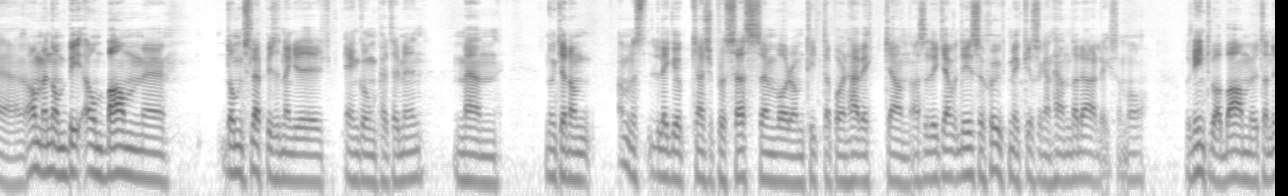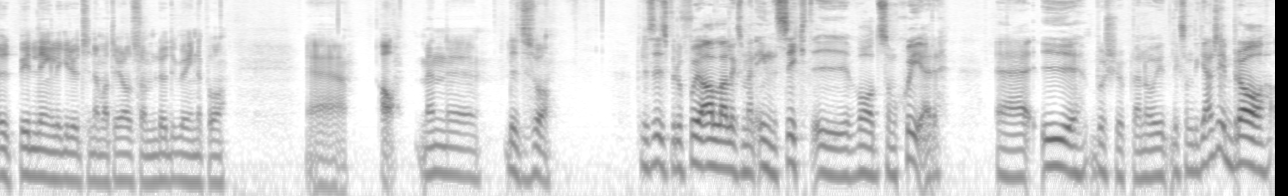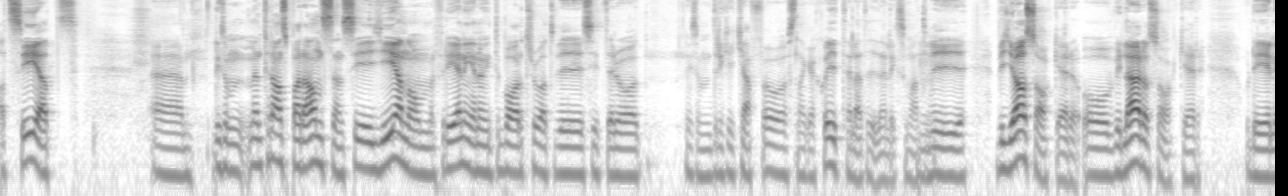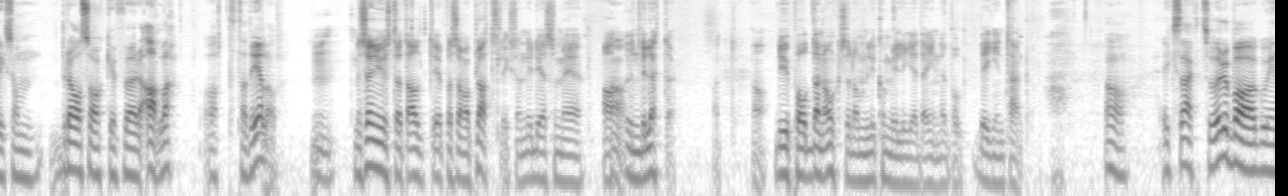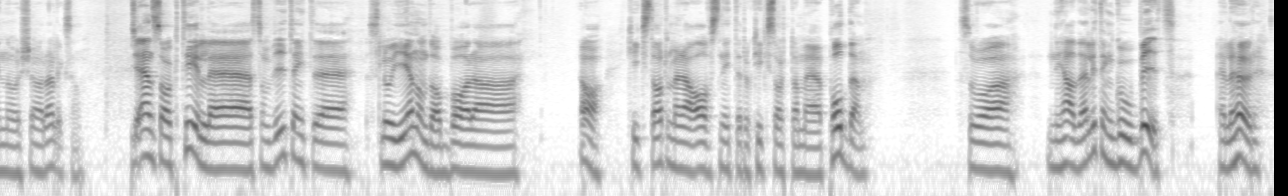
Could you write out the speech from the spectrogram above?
eh, ja men om, om BAM, eh, de släpper sina grejer en gång per termin. Men då kan de ja, men lägga upp kanske processen, vad de tittar på den här veckan. Alltså det, kan, det är så sjukt mycket som kan hända där liksom. Och, och det är inte bara BAM, utan utbildning lägger ut sina material som Ludvig var inne på. Eh, ja, men eh, lite så. Precis, för då får ju alla liksom en insikt i vad som sker eh, i börsgruppen och liksom, det kanske är bra att se att eh, liksom, men transparensen, se igenom föreningen och inte bara tro att vi sitter och liksom, dricker kaffe och snackar skit hela tiden. Liksom, att Mm. vi, vi gör saker och vi lär oss saker och det är liksom bra saker för alla att ta del av. Mm. Men sen just att allt är på samma plats liksom. Det är det som är, ja, Ja. underlättar. Att, ja, det är ju poddarna också, de kommer ju ligga där inne på Big Internt. Ja, exakt. Så är det bara att gå in och köra liksom. En sak till eh, som vi tänkte slå igenom då, bara ja, kickstarta med det här avsnittet och kickstarta med podden. Så ni hade en liten godbit, eller hur?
